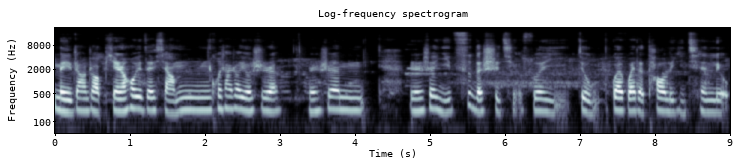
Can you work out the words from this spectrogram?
每一张照片，然后又在想，嗯，婚纱照又是人生人生一次的事情，所以就乖乖的掏了一千六。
